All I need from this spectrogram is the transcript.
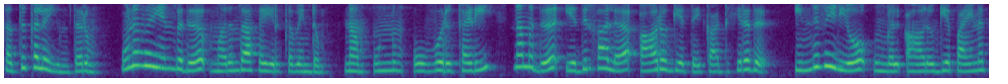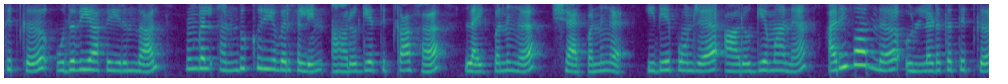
சத்துக்களையும் தரும். உணவு என்பது மருந்தாக இருக்க வேண்டும். நாம் உண்ணும் ஒவ்வொரு கடி நமது எதிர்கால ஆரோக்கியத்தை காட்டுகிறது. இந்த வீடியோ உங்கள் ஆரோக்கிய பயணத்திற்கு உதவியாக இருந்தால் உங்கள் அன்புக்குரியவர்களின் ஆரோக்கியத்திற்காக லைக் பண்ணுங்க ஷேர் பண்ணுங்க. இதே போன்ற ஆரோக்கியமான அறிவார்ந்த உள்ளடக்கத்திற்கு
